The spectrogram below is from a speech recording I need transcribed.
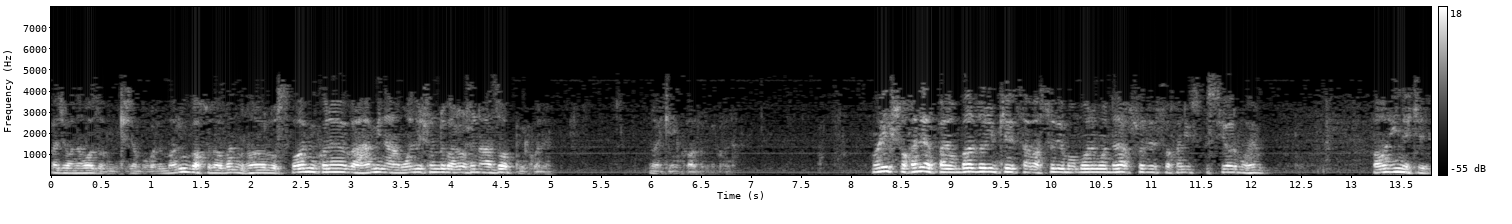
و جانواز رو می‌کشن بقول معروف. و خداوند اونها رو رسوا می‌کنه و همین اعمالشون رو براشون عذاب می‌کنه. اونایی که این کار رو می‌کنه ما یک سخنی از پیامبر داریم که توسط امامان ما نقل شده سخنی بسیار مهم. و آن اینه که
